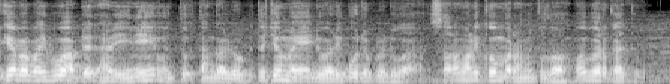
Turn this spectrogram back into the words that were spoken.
Demikian Bapak Ibu update hari ini untuk tanggal 27 Mei 2022. Assalamualaikum warahmatullahi wabarakatuh.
